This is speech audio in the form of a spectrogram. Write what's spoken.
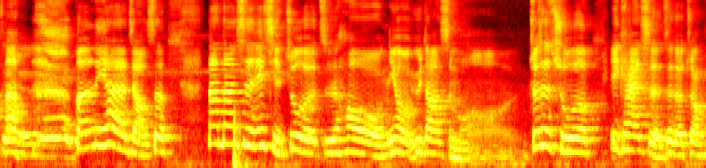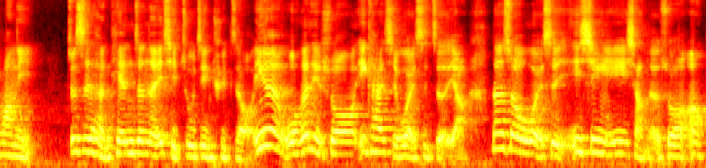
对对对对 蛮厉害的角色。那但是一起住了之后，你有遇到什么？就是除了一开始的这个状况，你就是很天真的一起住进去之后，因为我跟你说，一开始我也是这样，那时候我也是一心一意想着说，哦，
